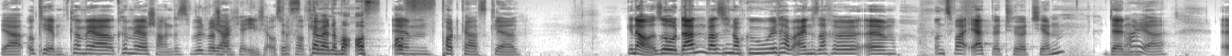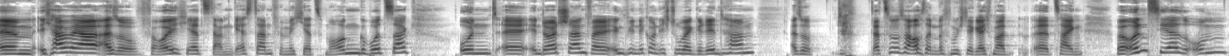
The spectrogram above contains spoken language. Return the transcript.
Ja, okay. Können wir ja, können wir ja schauen. Das wird wahrscheinlich ja, eh nicht das ausverkauft können wir nochmal off, off Ähm, Podcast klären. Genau, so, dann, was ich noch gegoogelt habe, eine Sache, ähm, und zwar Erdbeertörtchen. Denn Ah ja. ähm, ich habe ja, also für euch jetzt dann gestern, für mich jetzt morgen Geburtstag. Und äh, in Deutschland, weil irgendwie Nick und ich drüber geredet haben, also dazu muss man auch sagen, das muss ich dir gleich mal äh, zeigen. Bei uns hier so um,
